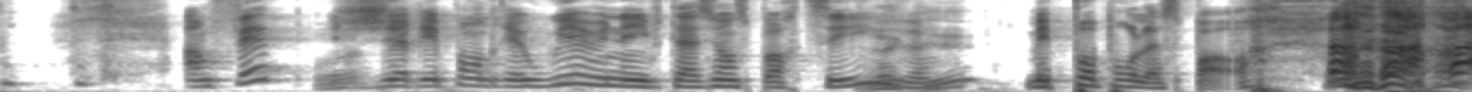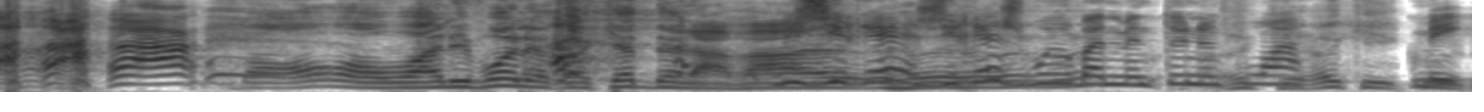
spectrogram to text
tout, tout. En fait, je répondrais oui à une invitation sportive, mais pas pour le sport. bon, on va aller voir les raquettes de Laval. Mais j'irais, j'irais jouer au badminton une fois. Mais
